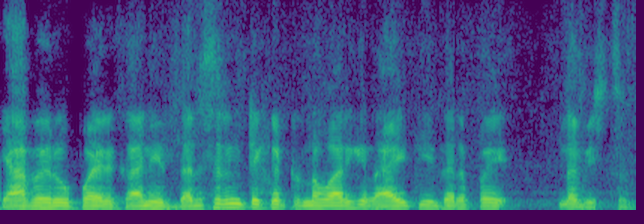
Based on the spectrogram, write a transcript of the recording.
యాభై రూపాయలు కానీ దర్శనం టికెట్ ఉన్న వారికి రాయితీ ధరపై లభిస్తుంది.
